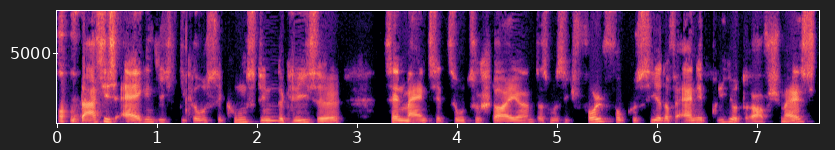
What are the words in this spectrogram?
Und das ist eigentlich die große Kunst in der Krise, sein Mindset so zu steuern, dass man sich voll fokussiert auf eine Prio draufschmeißt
